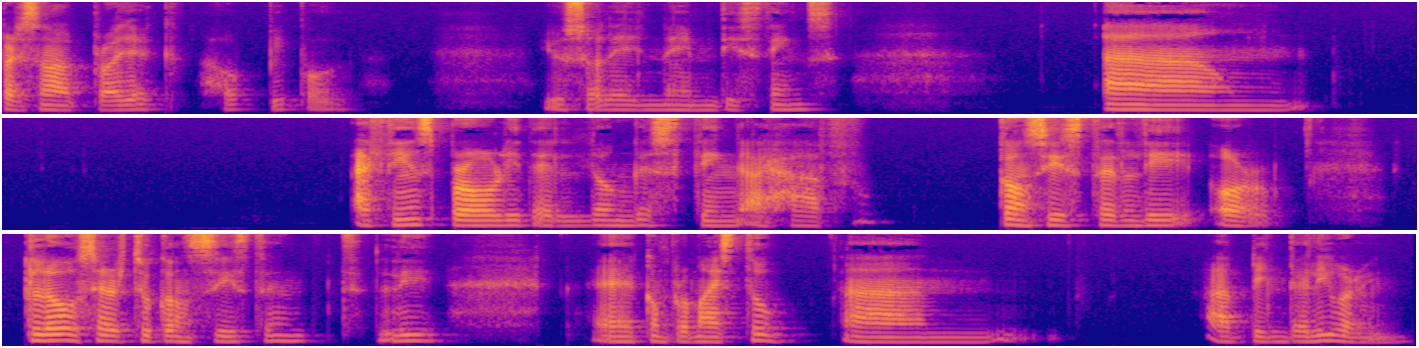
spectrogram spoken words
personal project. How people usually name these things. Um, I think it's probably the longest thing I have consistently or closer to consistently uh, compromised to, and I've been delivering,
